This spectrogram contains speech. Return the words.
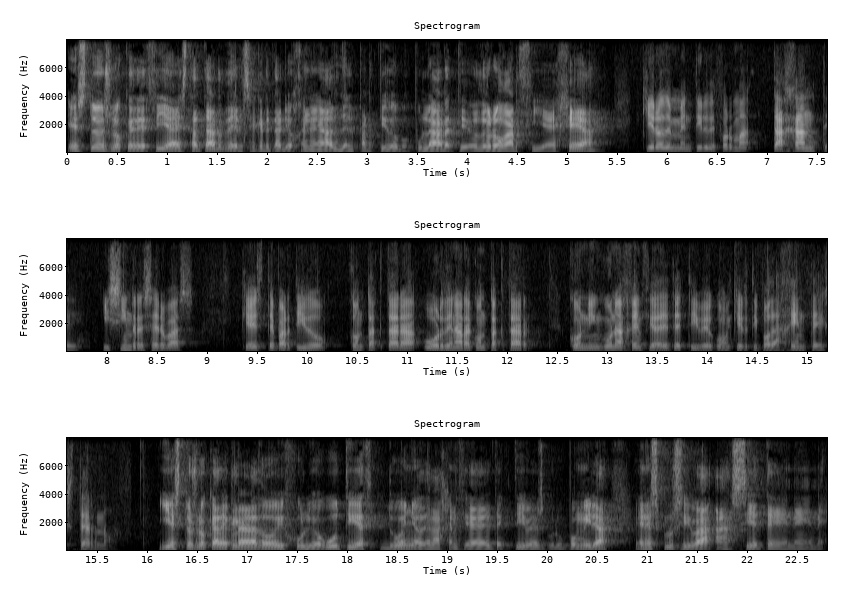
Esto es lo que decía esta tarde el secretario general del Partido Popular, Teodoro García Egea. Quiero desmentir de forma tajante y sin reservas que este partido contactara o ordenara contactar con ninguna agencia de detective o cualquier tipo de agente externo. Y esto es lo que ha declarado hoy Julio Gutiérrez, dueño de la agencia de detectives Grupo Mira, en exclusiva a 7NN.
